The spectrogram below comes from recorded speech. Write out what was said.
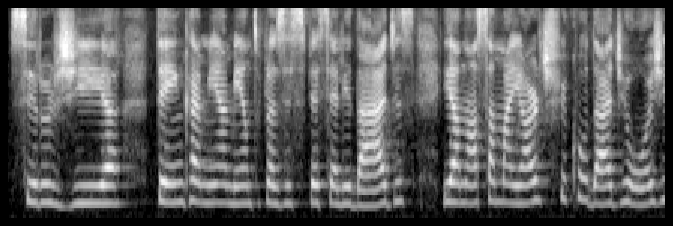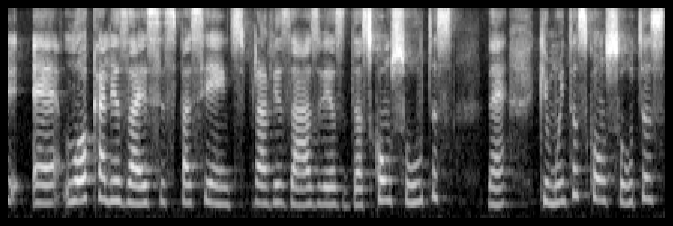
cirurgia, tem encaminhamento para as especialidades e a nossa maior dificuldade hoje é localizar esses pacientes para avisar às vezes das consultas né? Que muitas consultas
